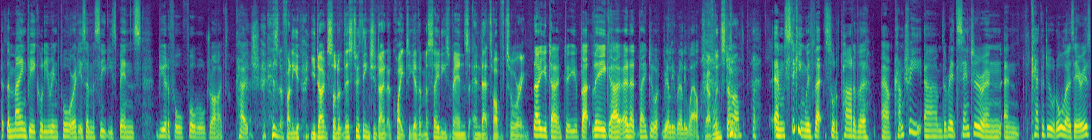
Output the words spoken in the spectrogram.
But the main vehicle you're in for it is a Mercedes Benz beautiful four wheel drive coach. Isn't it funny? You, you don't sort of, there's two things you don't equate together Mercedes Benz and that type of touring. No, you don't, do you? But there you go. And it, they do it really, really well. Travel in style. and sticking with that sort of part of the our country, um, the Red Centre and, and Kakadu and all those areas.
